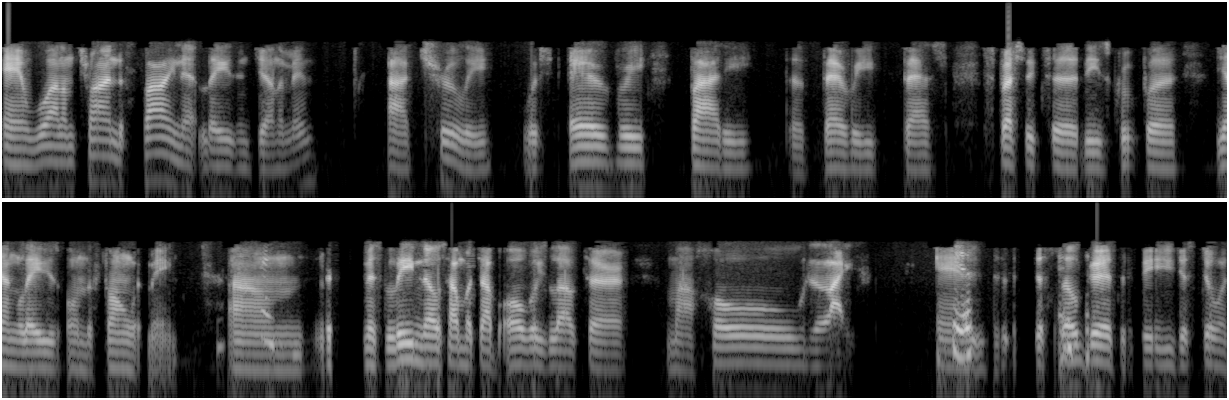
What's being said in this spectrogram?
And while I'm trying to find that, ladies and gentlemen, I truly wish everybody the very best, especially to these group of young ladies on the phone with me. Um, Miss Lee knows how much I've always loved her my whole life. And yes. it's just so good to see you just doing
